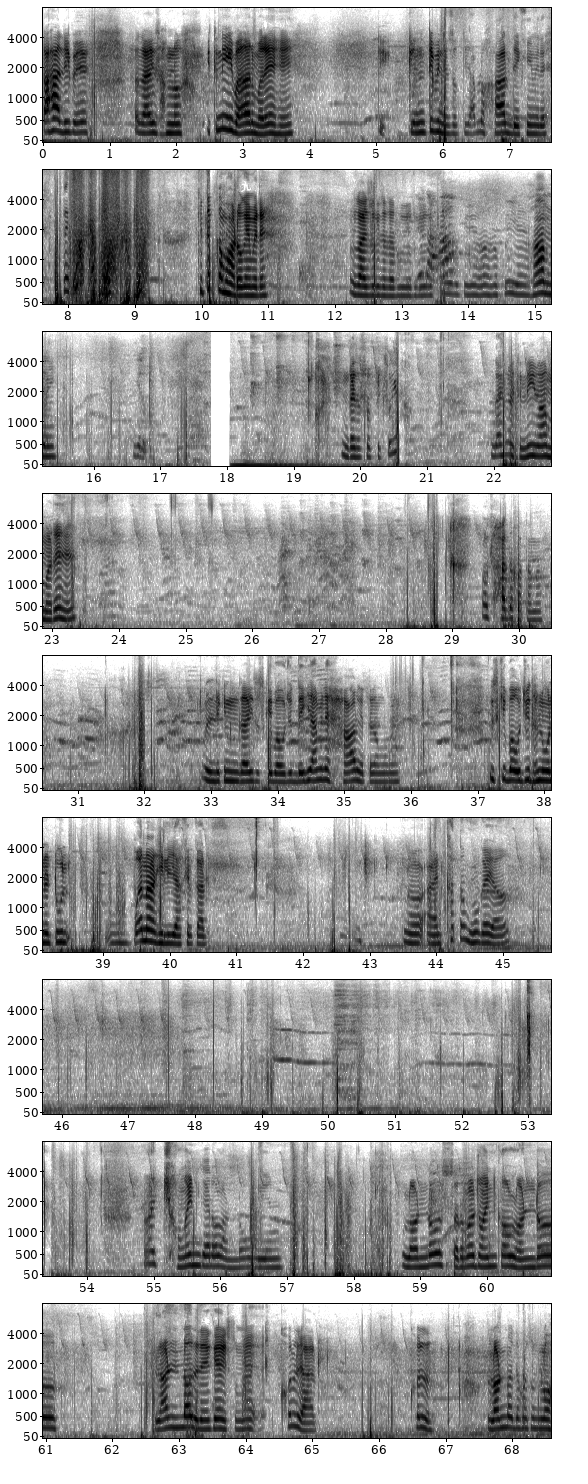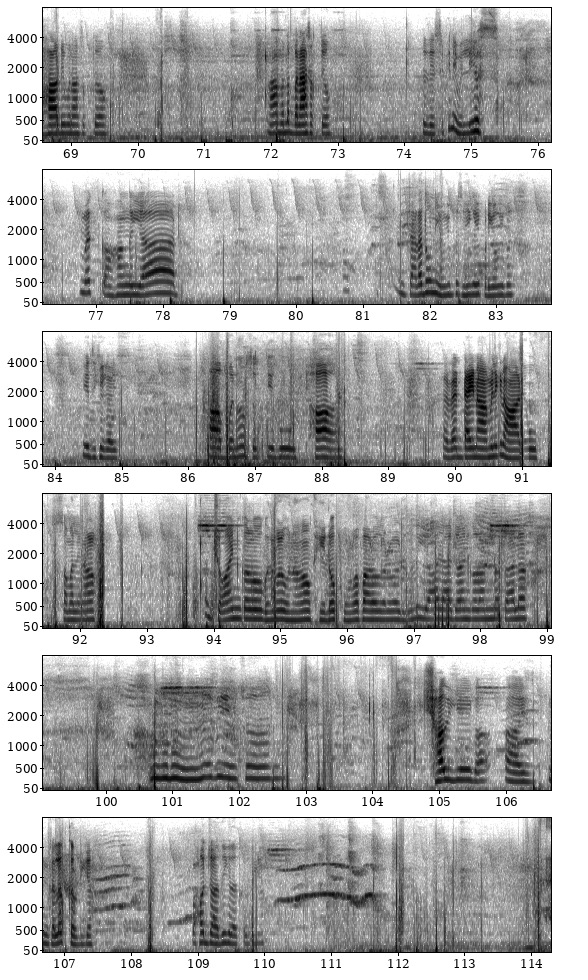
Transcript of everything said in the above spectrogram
ताली पे। गाइस हम लोग इतनी बार मरे हैं कि गिनती भी नहीं सकती। आप लोग हाथ देखिए मेरे। कितने कम हार्ड हो गए मेरे। गाइस रुकिए जरा रुकिए रुकिए रुकिए रुकिए। हाँ नहीं। गाइस सब फिक्स हो गया। गाइस इतनी बार मरे हैं और हद ख़त्म है। लेकिन गाइस उसके बावजूद देखिए मैंने हार कितना कम हो गए उसके बावजूद हम लोगों ने टूल बना ही लिया आखिरकार। एंड ख़त्म हो गया। ज्वाइन करो लंडो गेम लंडो सर्वर ज्वाइन करो, लंडो। लंडो देखे, इसमें खुल यार। खुल। लंडो देखो तुम लोग हार्ड ही बना सकते हो। हाँ मतलब बना सकते हो। रेसिपी नहीं मिल बस। मैं कहाँ गई यार? ज़्यादा दूर नहीं होगी बस, यहीं कहीं पड़ी होगी बस। ये दिखेगा गाइस आप बना सकते हो हार्ड रेड है लेकिन हार्ड है वो समझ लेना। ज्वाइन करो घर घर बनाओ, खेलो, फोड़ो फाड़ो करो जल्दी आ जा ज्वाइन करो, अंदर साला चलिएगा। गलत कर दिया। बहुत ज़्यादा गलत कर दिया।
